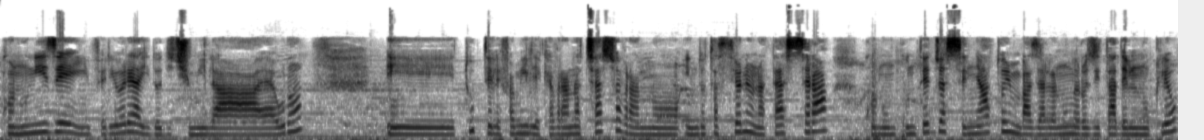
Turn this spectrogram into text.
con un ISE inferiore ai 12.000 euro e tutte le famiglie che avranno accesso avranno in dotazione una tessera con un punteggio assegnato in base alla numerosità del nucleo.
